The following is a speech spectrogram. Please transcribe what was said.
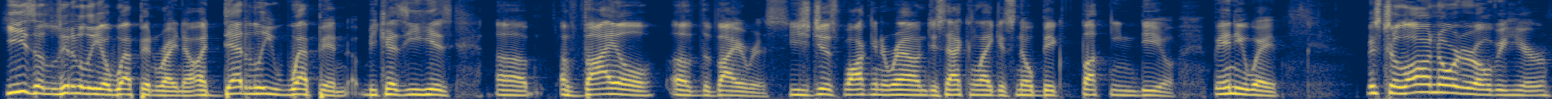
He's a literally a weapon right now, a deadly weapon because he is uh, a vial of the virus. He's just walking around, just acting like it's no big fucking deal. But anyway, Mr. Law and Order over here,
